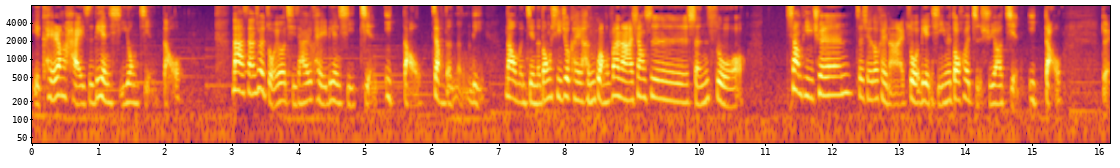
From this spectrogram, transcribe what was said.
也可以让孩子练习用剪刀。那三岁左右，其实他就可以练习剪一刀这样的能力。那我们剪的东西就可以很广泛啊，像是绳索、橡皮圈这些都可以拿来做练习，因为都会只需要剪一刀。对，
